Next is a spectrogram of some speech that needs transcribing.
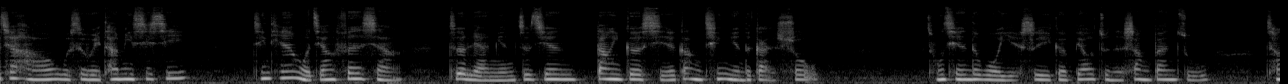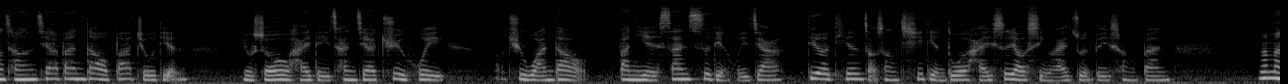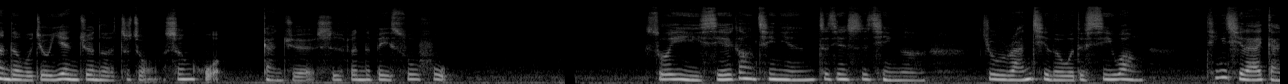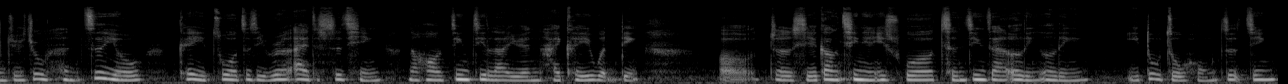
大家好，我是维他命西西。今天我将分享这两年之间当一个斜杠青年的感受。从前的我也是一个标准的上班族，常常加班到八九点，有时候还得参加聚会，去玩到半夜三四点回家。第二天早上七点多还是要醒来准备上班。慢慢的，我就厌倦了这种生活。感觉十分的被束缚，所以斜杠青年这件事情呢，就燃起了我的希望。听起来感觉就很自由，可以做自己热爱的事情，然后经济来源还可以稳定。呃，这斜杠青年一说，曾经在二零二零一度走红至今，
